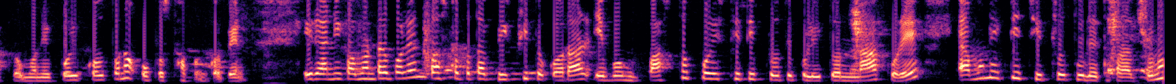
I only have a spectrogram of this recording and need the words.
আক্রমণের পরিকল্পনা উপস্থাপন করবেন। ইরানি কমান্ডার বলেন, বাস্তবতা বিকৃত করার এবং বাস্তব পরিস্থিতি প্রতিফলিত না করে এমন একটি চিত্র তুলে ধরার জন্য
